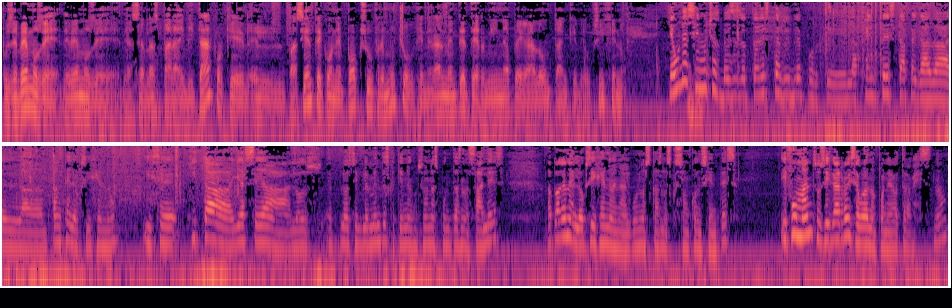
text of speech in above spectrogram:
pues debemos de debemos de, de, hacerlas para evitar porque el, paciente con EPOC sufre mucho generalmente termina pegado a un tanque de oxígeno. Y aún así muchas veces doctor es terrible porque la gente está pegada al, al tanque de oxígeno y se quita ya sea los los implementos que tienen son unas puntas nasales apagan el oxígeno en algunos casos los que son conscientes y fuman su cigarro y se vuelven a poner otra vez no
